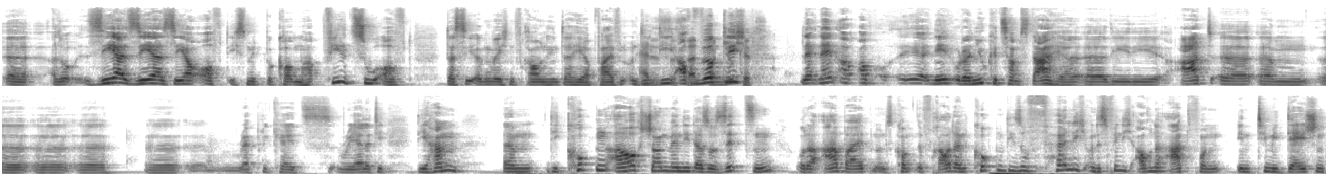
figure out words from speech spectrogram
äh, also sehr, sehr, sehr oft ich es mitbekommen habe, viel zu oft, dass sie irgendwelchen Frauen hinterher pfeifen. Und Ja, die, das die auch wirklich, Kids. Nein, nein auch, auch, nee, oder New Kids haben es daher, äh, die, die Art äh, ähm, äh, äh, äh, Replicates Reality, die haben, ähm, die gucken auch schon, wenn die da so sitzen oder arbeiten und es kommt eine Frau, dann gucken die so völlig, und das finde ich auch eine Art von Intimidation,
